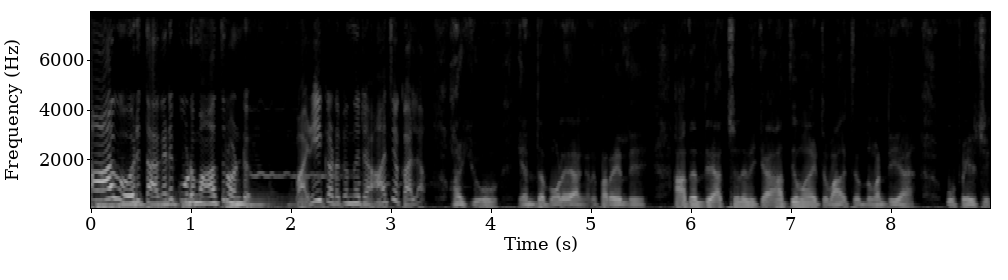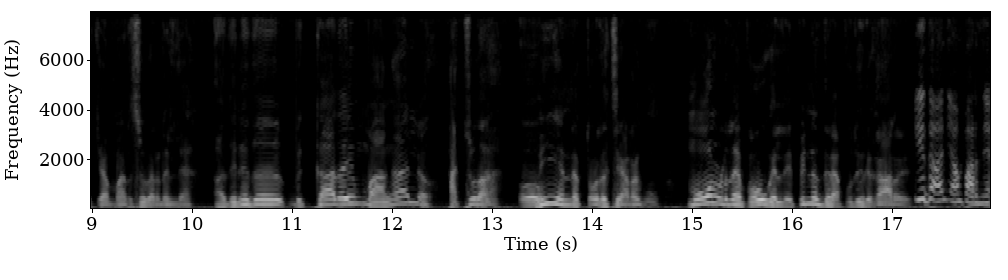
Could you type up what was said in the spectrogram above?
ആകെ ഒരു തകരക്കൂട് മാത്രമുണ്ട്. വഴി കിടക്കുന്ന രാജകല. അയ്യോ എന്റെ മോളെ അങ്ങനെ പറയല്ലേ? അതെന്റെ അച്ഛൻ എനിക്ക് ആദ്യമായിട്ട് വാങ്ങിച്ചെന്ന വണ്ടിയാ. ഉപേക്ഷിക്കാൻ മനസ്സ് വരണില്ല. അതിനിത് വിൽക്കാതെയും വാങ്ങാമല്ലോ അച്യുതാ നീ എന്നെ തൊലച്ച് അടങ്ങൂ. മോളുടനെ പോവുകല്ലേ പിന്നെന്തിനാ പുതിയൊരു കാറ്? ഇതാ ഞാൻ പറഞ്ഞ.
